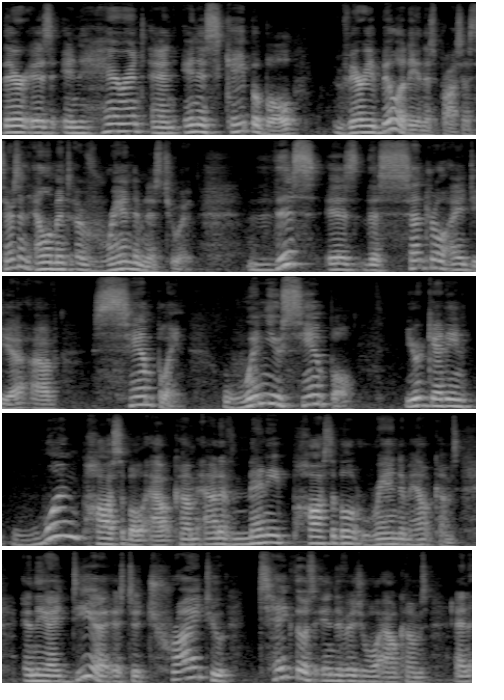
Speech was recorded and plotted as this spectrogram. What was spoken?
There is inherent and inescapable variability in this process. There's an element of randomness to it. This is the central idea of sampling. When you sample, you're getting one possible outcome out of many possible random outcomes. And the idea is to try to take those individual outcomes and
